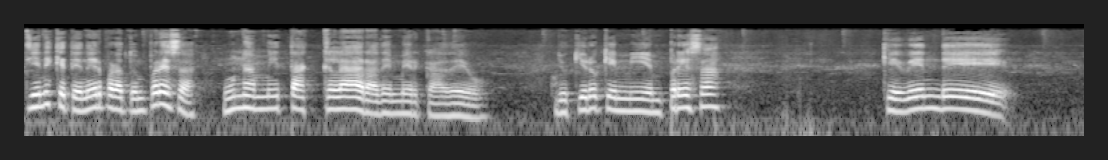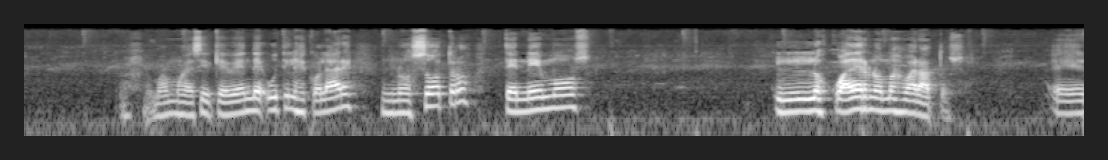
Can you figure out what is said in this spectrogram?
tienes que tener para tu empresa una meta clara de mercadeo. Yo quiero que mi empresa que vende, vamos a decir, que vende útiles escolares, nosotros tenemos los cuadernos más baratos, eh,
